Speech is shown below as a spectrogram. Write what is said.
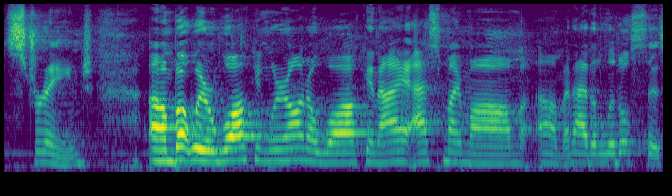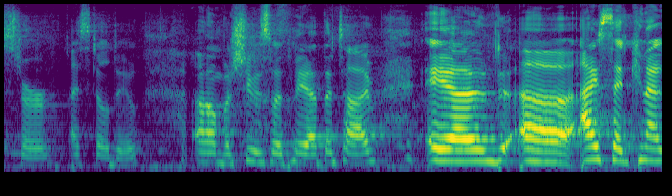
strange. Um, but we were walking, we were on a walk, and I asked my mom, um, and I had a little sister, I still do, um, but she was with me at the time. And uh, I said, can, I,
